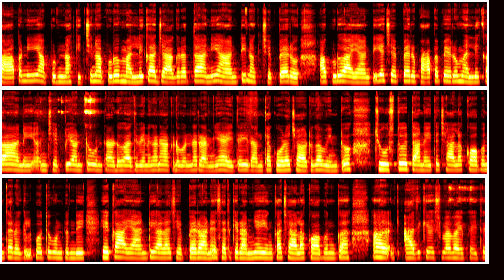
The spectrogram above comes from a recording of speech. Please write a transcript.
పాపని అప్పుడు నాకు ఇచ్చినప్పుడు మల్లిక జాగ్రత్త అని ఆంటీ నాకు చెప్పారు. అప్పుడు ఆ ఆంటీయే చెప్పారు పాప పేరు మల్లిక అని అని చెప్పి అంటూ ఉంటాడు. అది వినగానే అక్కడ ఉన్న రమ్య అయితే ఇదంతా కూడా చాటుగా వింటూ చూస్తూ తనైతే చాలా కోపంతో రగిలిపోతూ ఉంటుంది. ఇక ఆ ఆంటీ అలా చెప్పారు అనేసరికి రమ్య ఇంకా చాలా కోపంగా ఆదికేశవ వైపు అయితే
